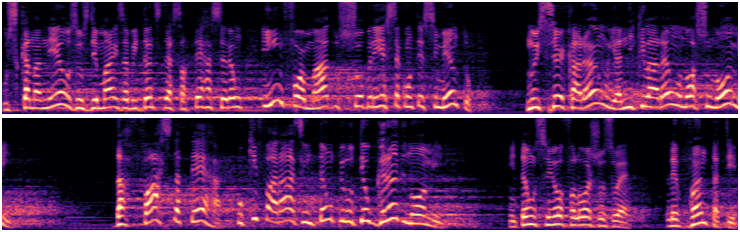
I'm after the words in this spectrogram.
Os cananeus e os demais habitantes dessa terra serão informados sobre esse acontecimento, nos cercarão e aniquilarão o nosso nome da face da terra. O que farás então pelo teu grande nome? Então o Senhor falou a Josué: Levanta-te,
